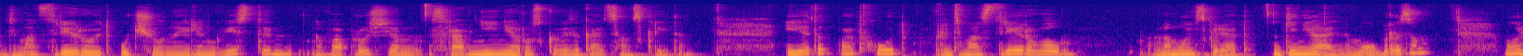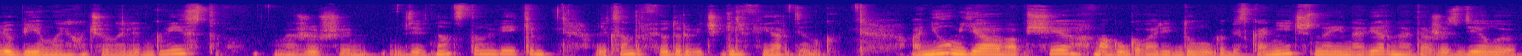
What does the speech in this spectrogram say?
демонстрируют ученые-лингвисты в вопросе сравнения русского языка и санскрита. И этот подход продемонстрировал, на мой взгляд, гениальным образом мой любимый ученый-лингвист живший в XIX веке, Александр Федорович Гильфердинг. О нем я вообще могу говорить долго, бесконечно, и, наверное, даже сделаю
